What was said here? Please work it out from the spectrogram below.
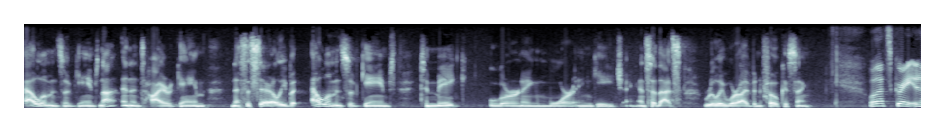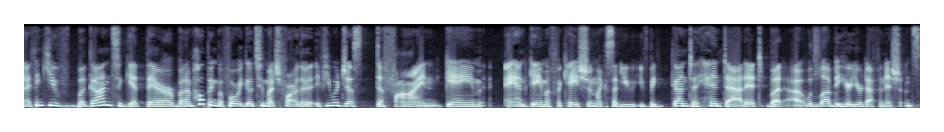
elements of games, not an entire game necessarily, but elements of games to make learning more engaging. And so that's really where I've been focusing. Well, that's great. And I think you've begun to get there, but I'm hoping before we go too much farther, if you would just define game and gamification. Like I said, you, you've begun to hint at it, but I would love to hear your definitions.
